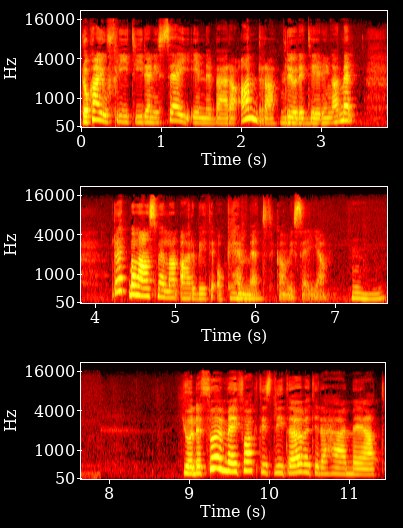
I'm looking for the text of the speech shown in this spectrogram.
Då kan ju fritiden i sig innebära andra prioriteringar, men rätt balans mellan arbete och hemmet kan vi säga. Jo, det för mig faktiskt lite över till det här med att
